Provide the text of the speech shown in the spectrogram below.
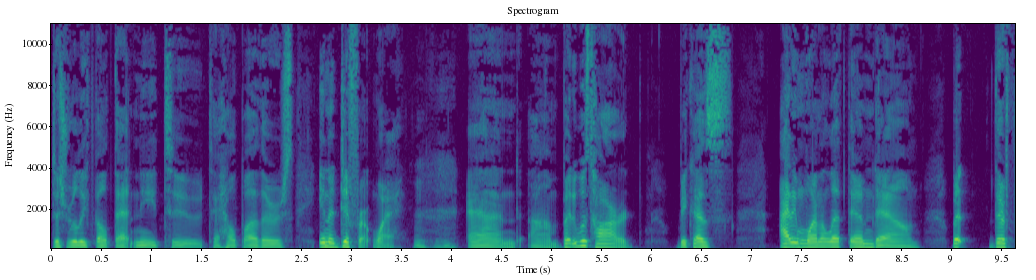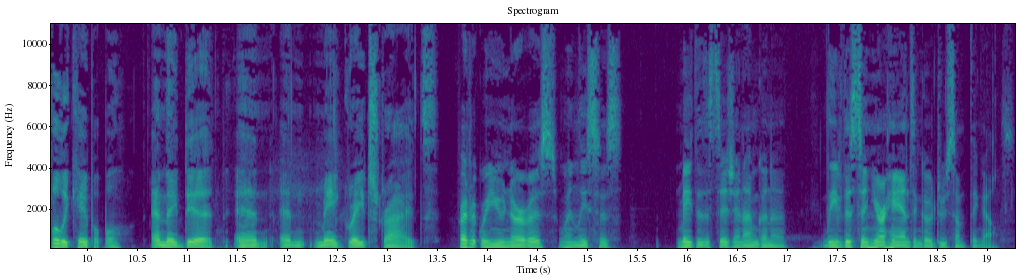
just really felt that need to to help others in a different way. Mm-hmm. And um, but it was hard because I didn't want to let them down. But they're fully capable and they did, and and made great strides. Frederic, were you nervous when Lisa's made the decision? I'm going to leave this in your hands and go do something else.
